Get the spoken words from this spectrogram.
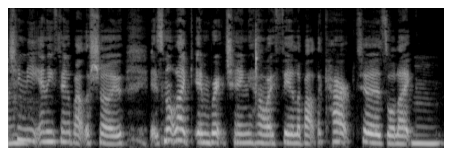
teaching me anything about the show. It's not like enriching how I feel about the characters or like Mm.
